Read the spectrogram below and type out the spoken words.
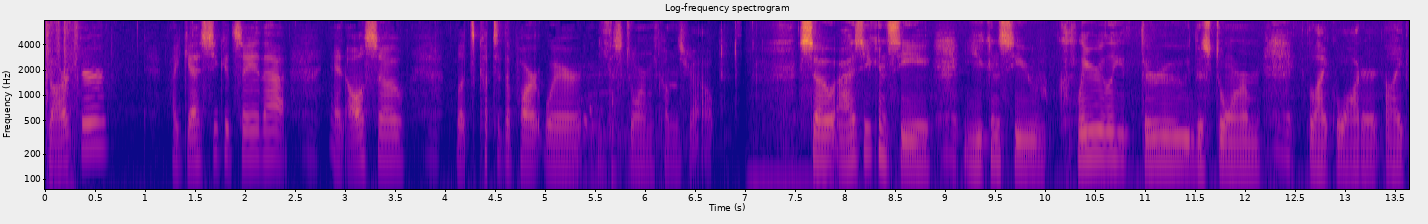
darker I guess you could say that. And also let's cut to the part where the storm comes out so as you can see, you can see clearly through the storm like water. Like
